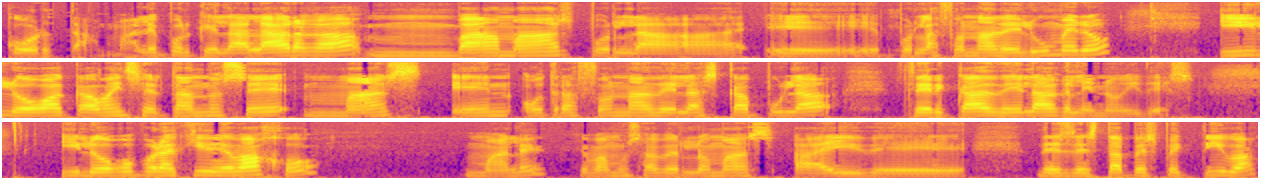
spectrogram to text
corta, ¿vale? Porque la larga mm, va más por la, eh, por la zona del húmero y luego acaba insertándose más en otra zona de la escápula cerca de la glenoides. Y luego por aquí debajo ¿vale? Que vamos a verlo más ahí de, desde esta perspectiva,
